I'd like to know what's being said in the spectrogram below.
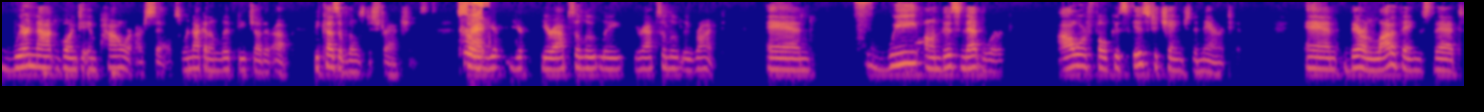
we're not going to empower ourselves. We're not going to lift each other up because of those distractions. Correct. So you're, you're, you're absolutely, you're absolutely right. And we on this network, our focus is to change the narrative. And there are a lot of things that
